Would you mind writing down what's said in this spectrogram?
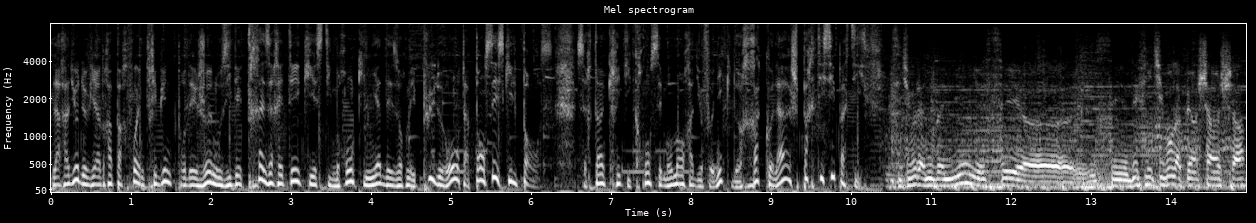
La radio deviendra parfois une tribune pour des jeunes aux idées très arrêtées qui estimeront qu'il n'y a désormais plus de honte à penser ce qu'ils pensent. Certains critiqueront ces moments radiophoniques de racolage participatif. Si tu veux, la nouvelle ligne, c'est euh, c'est définitivement d'appeler un chat un chat.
